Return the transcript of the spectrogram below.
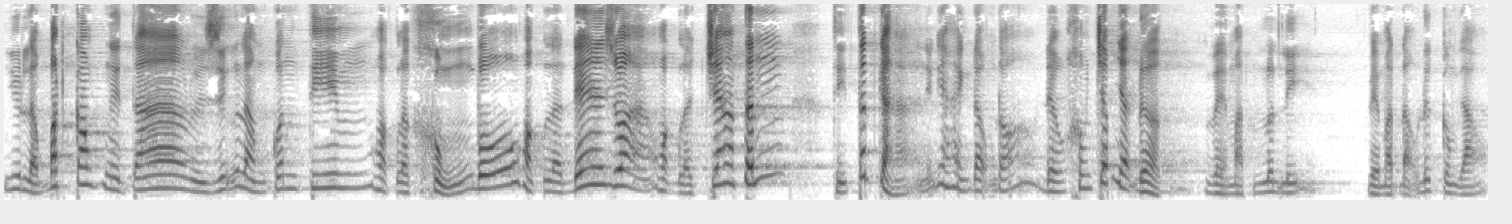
như là bắt cóc người ta, rồi giữ làm con tim, hoặc là khủng bố, hoặc là đe dọa, hoặc là tra tấn, thì tất cả những cái hành động đó đều không chấp nhận được về mặt luân lý, về mặt đạo đức công giáo.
